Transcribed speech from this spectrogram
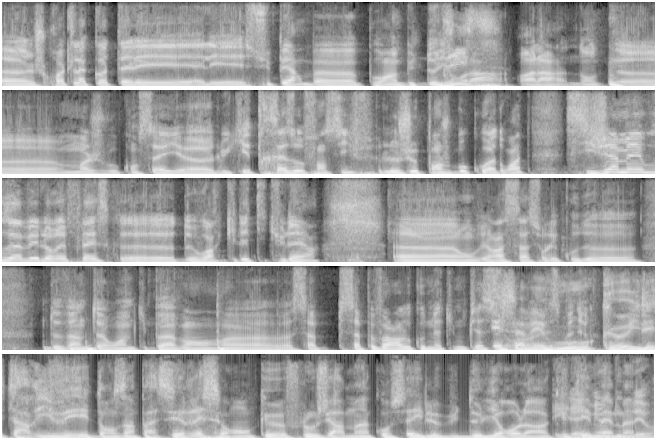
euh, je crois que la cote elle est, elle est superbe euh, pour un but de Lirola. Voilà, donc euh, moi je vous conseille, euh, lui qui est très offensif, le jeu penche beaucoup à droite. Si jamais vous avez le réflexe de voir qu'il est titulaire, euh, on verra ça sur les coups de, de 20 heures ou un petit peu avant, euh, ça, ça peut valoir le coup de mettre une pièce Et euh, savez-vous qu'il est arrivé dans un passé récent que Flo Germain conseille le but de Lirola, qui Il était même, doublé, ouais.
